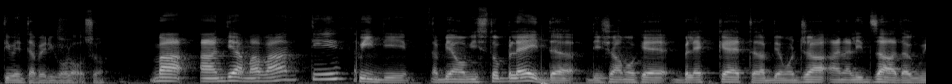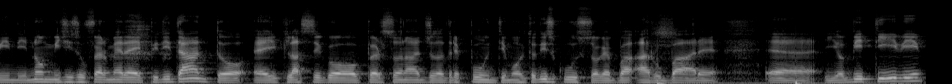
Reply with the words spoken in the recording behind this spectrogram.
diventa pericoloso. Ma andiamo avanti, quindi abbiamo visto Blade, diciamo che Black Cat l'abbiamo già analizzata, quindi non mi ci soffermerei più di tanto, è il classico personaggio da tre punti molto discusso che va a rubare eh, gli obiettivi.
